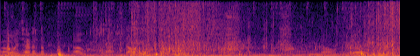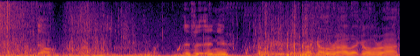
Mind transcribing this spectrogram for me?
Oh, he turned it the. Oh, gosh, dog. Yo. Is it in you? Let go of the rod, let go of the rod.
